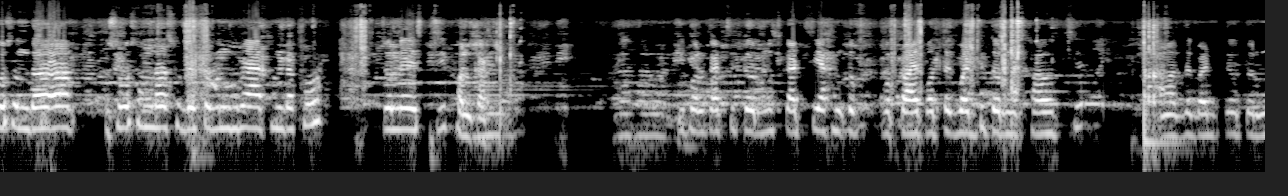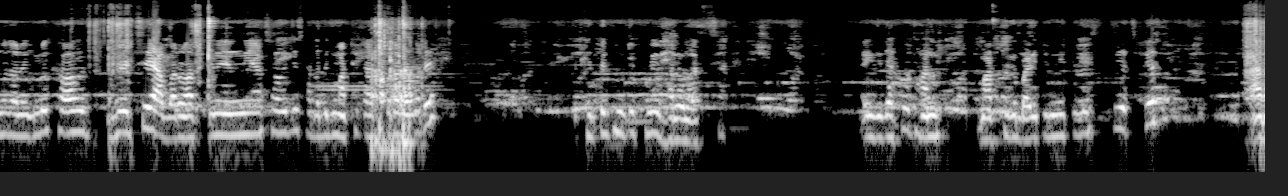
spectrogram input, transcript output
শুভ সন্ধ্যা শুভ সন্ধ্যা, শুভেচ্ছা বন্ধুরা। এখন দেখো, চলে এসেছি ফল কাটতে। কি ফল কাটছি? তরমুজ কাটছি। এখন তো প্রায় প্রত্যেক বাড়িতে তরমুজ খাওয়া হচ্ছে। আমাদের বাড়িতেও তরমুজ অনেকগুলো খাওয়া হয়েছে। আবার আজকে নিয়ে আসা হয়েছে। সারাদিন মাঠে কাজ করার পরে। খেতে কিন্তু খুবই ভালো লাগছে। এই যে দেখো, ধান মাঠ থেকে বাড়িতে নিয়ে চলে এসেছি আজকে। আর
